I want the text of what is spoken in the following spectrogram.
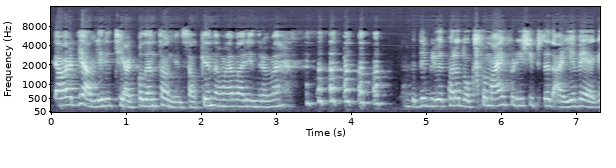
Jeg har vært jævlig irritert på den Tangen-saken, det må jeg bare innrømme. Det blir jo et paradoks for meg, fordi Skipsted eier VG,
